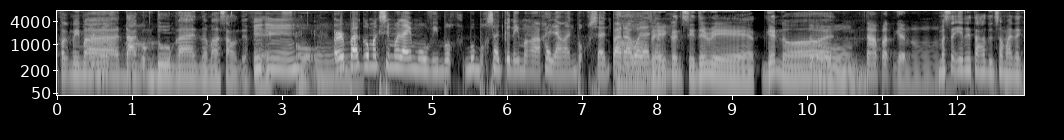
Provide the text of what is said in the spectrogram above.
Pag may mga Ayoko. dagong dungan na mga sound effects. Oo. Or bago magsimula yung movie, buk- bubuksan ko na yung mga kailangan buksan para Ah, wala very nang... considerate. Ganon. True. Dapat ganun. Mas naiirita ako dun sa mga nag,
